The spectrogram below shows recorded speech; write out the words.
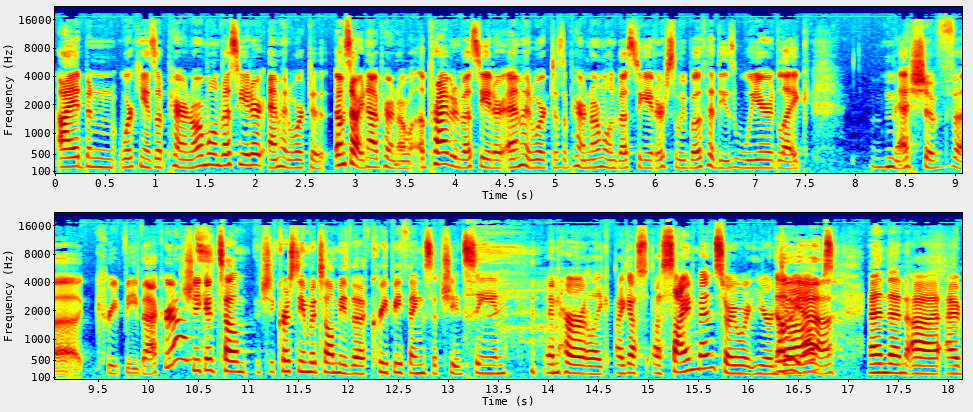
I had been working as a paranormal investigator. Em had worked. I'm sorry, not a paranormal, a private investigator. Em had worked as a paranormal investigator. So we both had these weird like mesh of uh, creepy backgrounds. She could tell. She, Christine would tell me the creepy things that she'd seen in her, like I guess assignments or your jobs. Oh, yeah. And then uh, I,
